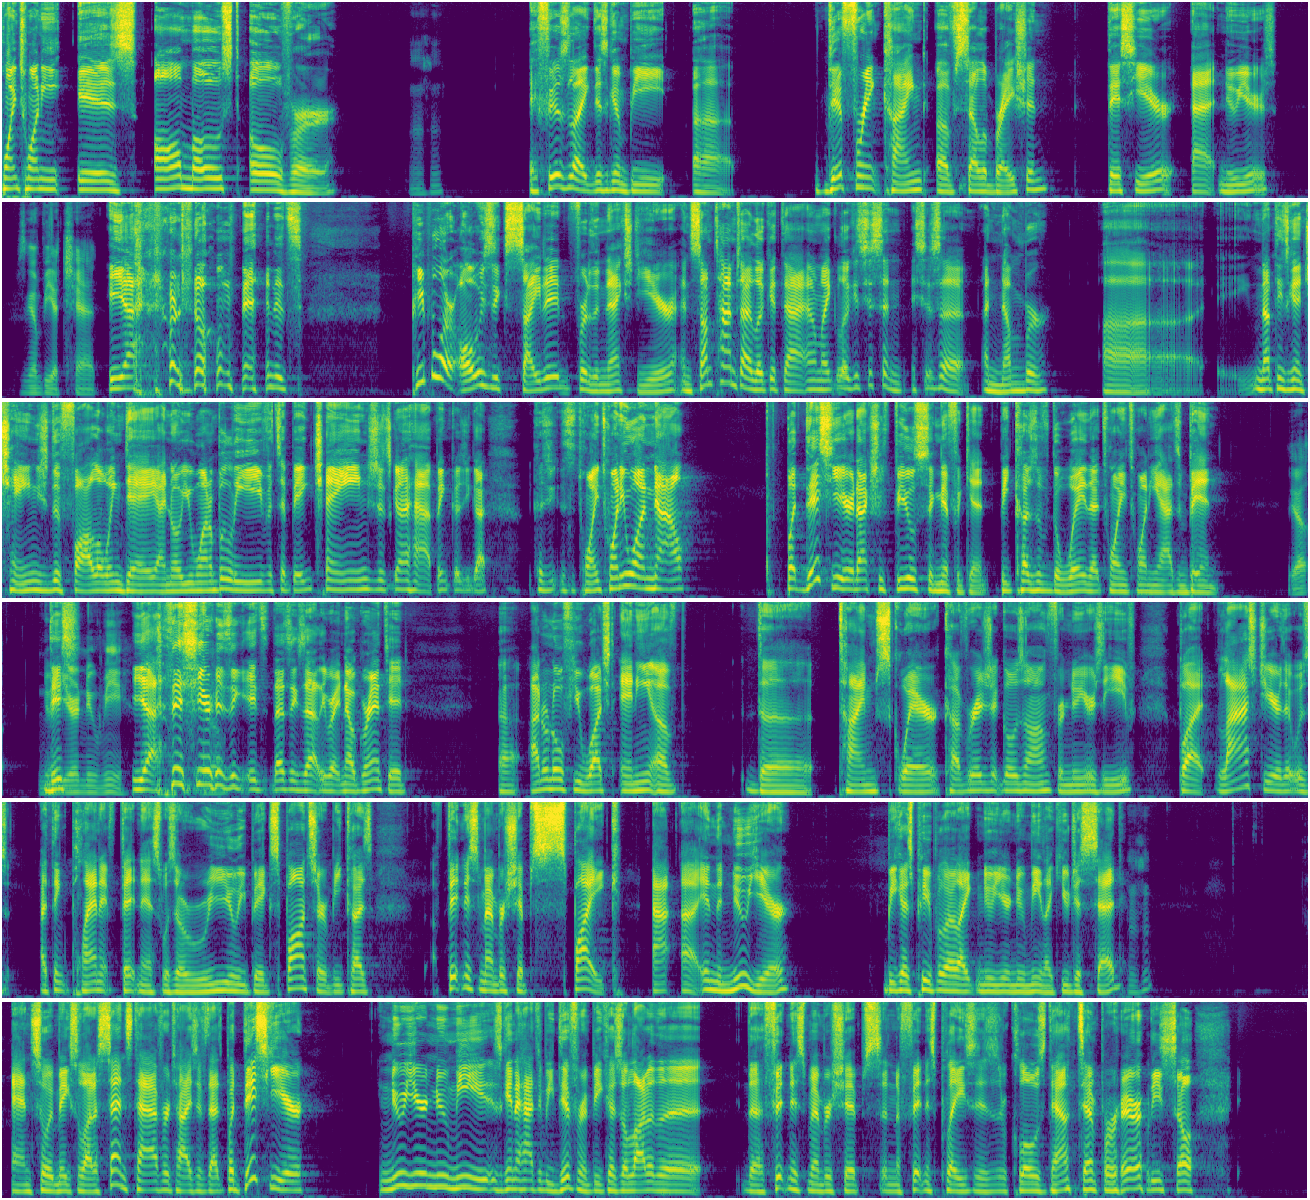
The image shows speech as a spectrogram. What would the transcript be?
2020 is almost over. Mm-hmm. It feels like this is going to be a different kind of celebration this year at New Year's. There's gonna be a chant. Yeah, I don't know, man. It's people are always excited for the next year, and sometimes I look at that and I'm like, look, it's just an it's just a, a number. Uh, nothing's gonna change the following day. I know you want to believe it's a big change that's gonna happen because you got because it's 2021 now. But this year, it actually feels significant because of the way that 2020 has been. Yeah. New This- year, new me. Yeah, this year is it's that's exactly right. Now, granted, uh, I don't know if you watched any of the Times Square coverage that goes on for New Year's Eve, but last year there was I think Planet Fitness was a really big sponsor because fitness memberships spike at, uh, in the new year because people are like new year new me like you just said. And so it makes a lot of sense to advertise if that but this year New Year, New Me is going to have to be different because a lot of the the fitness memberships and the fitness places are closed down temporarily. So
